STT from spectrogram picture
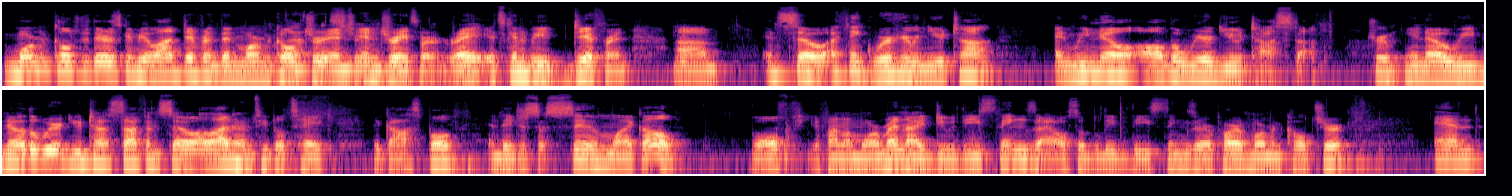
Mormon culture there is going to be a lot different than Mormon culture that's in, in Draper, right? It's going to be different. Um, and so I think we're here in Utah, and we know all the weird Utah stuff. True. You know, we know the weird Utah stuff, and so a lot of times people take the gospel and they just assume like, oh, well, if, I'm a Mormon, I do these things. I also believe these things are a part of Mormon culture, and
